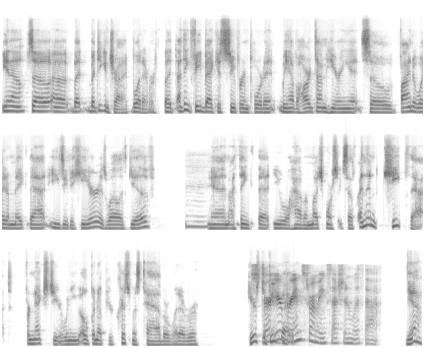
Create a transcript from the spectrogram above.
you know, so, uh, but, but you can try whatever. But I think feedback is super important. We have a hard time hearing it. So find a way to make that easy to hear as well as give. Mhm. And I think that you will have a much more successful, and then keep that for next year when you open up your Christmas tab or whatever. Here's Start your brainstorming session with that. Yeah,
